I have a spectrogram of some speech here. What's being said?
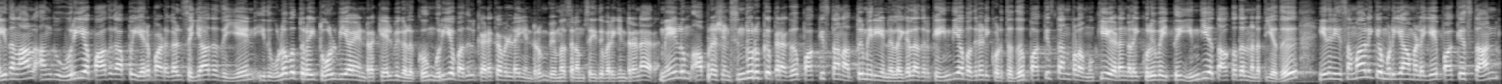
இதனால் அங்கு உரிய பாதுகாப்பு ஏற்பாடுகள் செய்யாதது ஏன்? இது உளவுத்துறை தோல்வியா என்ற கேள்விகளுக்கும் உரிய பதில் கிடைக்கவில்லை என்றும் விமர்சனம் செய்து வருகின்றனர். மேலும் ஆபரேஷன் சிந்தூருக்கு பிறகு பாகிஸ்தான் அத்துமீறிய நிலையில் அதற்கு இந்தியா பதிலடி கொடுத்தது. பாகிஸ்தான் பல முக்கிய இடங்களை குறிவைத்து இந்திய தாக்குதல் நடத்தியது. இதனை சமாளிக்க முடியாமலேயே பாகிஸ்தான்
